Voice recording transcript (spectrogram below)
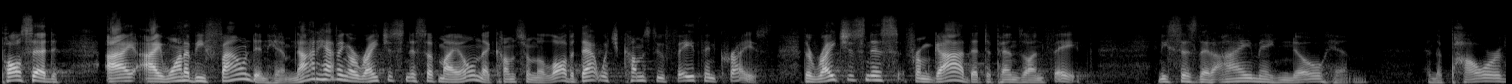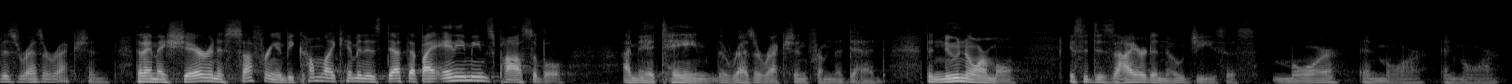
Paul said, I, I want to be found in him, not having a righteousness of my own that comes from the law, but that which comes through faith in Christ, the righteousness from God that depends on faith. And he says, that I may know him and the power of his resurrection, that I may share in his suffering and become like him in his death, that by any means possible I may attain the resurrection from the dead. The new normal is a desire to know Jesus more and more and more.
